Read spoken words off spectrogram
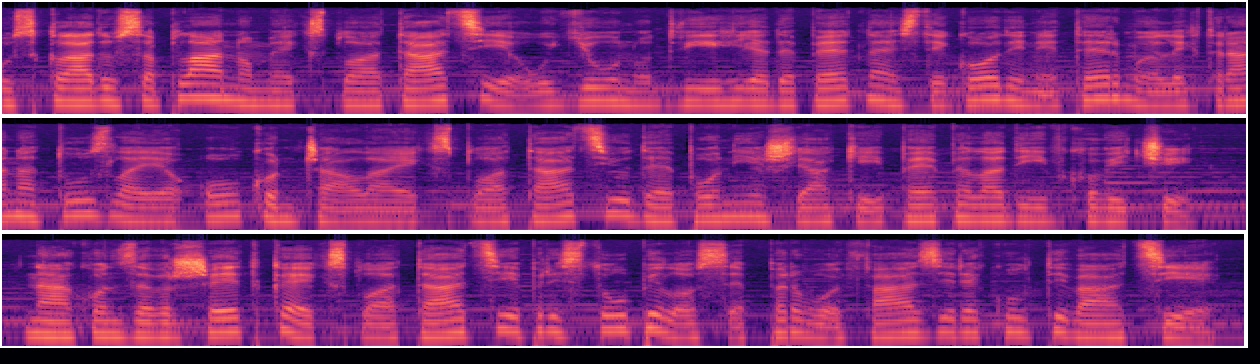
U skladu sa planom eksploatacije u junu 2015. godine termoelektrana Tuzla je okončala eksploataciju deponije šljake i pepela Divkovići. Nakon završetka eksploatacije pristupilo se prvoj fazi rekultivacije –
